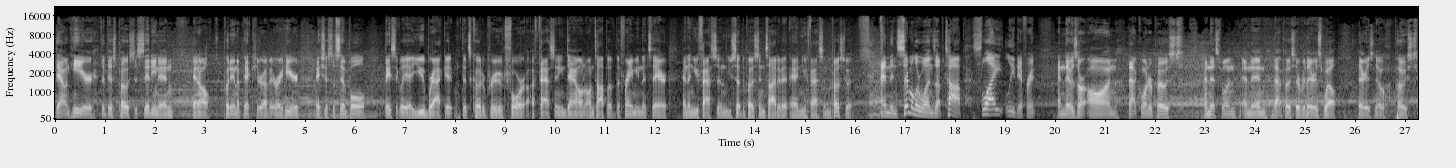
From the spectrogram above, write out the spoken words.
down here that this post is sitting in and I'll put in a picture of it right here. It's just a simple, basically a U bracket that's code approved for a fastening down on top of the framing that's there and then you fasten, you set the post inside of it and you fasten the post to it. And then similar ones up top, slightly different, and those are on that corner post and this one and then that post over there as well. There is no post,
